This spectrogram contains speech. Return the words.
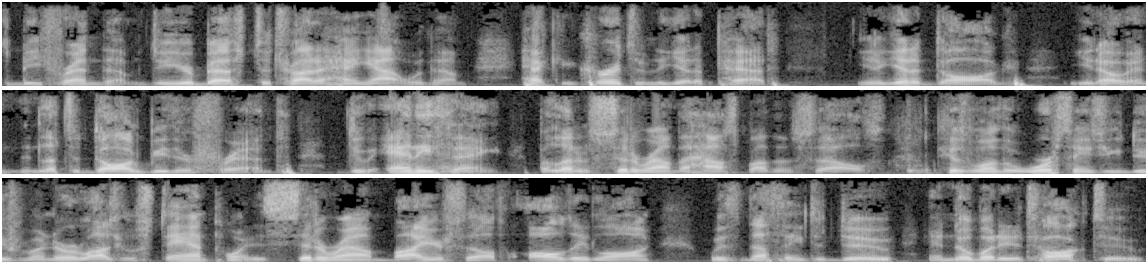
to befriend them. Do your best to try to hang out with them. Heck, encourage them to get a pet. You know, get a dog. You know, and, and let the dog be their friend. Do anything, but let them sit around the house by themselves. Because one of the worst things you can do from a neurological standpoint is sit around by yourself all day long with nothing to do and nobody to talk to.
